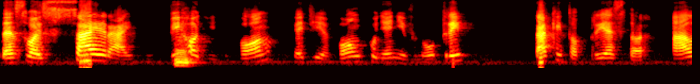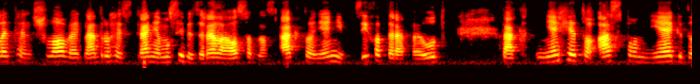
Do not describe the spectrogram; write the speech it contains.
ten svoj sajraj vyhodiť von, keď je vonku, není vnútri, takýto priestor ale ten človek na druhej strane musí byť zrelá osobnosť. Ak to není psychoterapeut, tak nech je to aspoň niekto,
